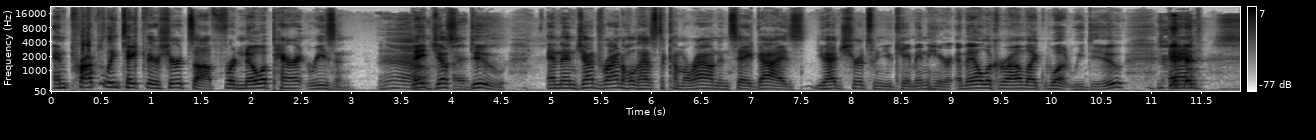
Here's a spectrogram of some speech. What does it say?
and promptly take their shirts off for no apparent reason. Yeah, they just I- do. And then Judge Reinhold has to come around and say, guys, you had shirts when you came in here. And they all look around like, what, we do? And,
